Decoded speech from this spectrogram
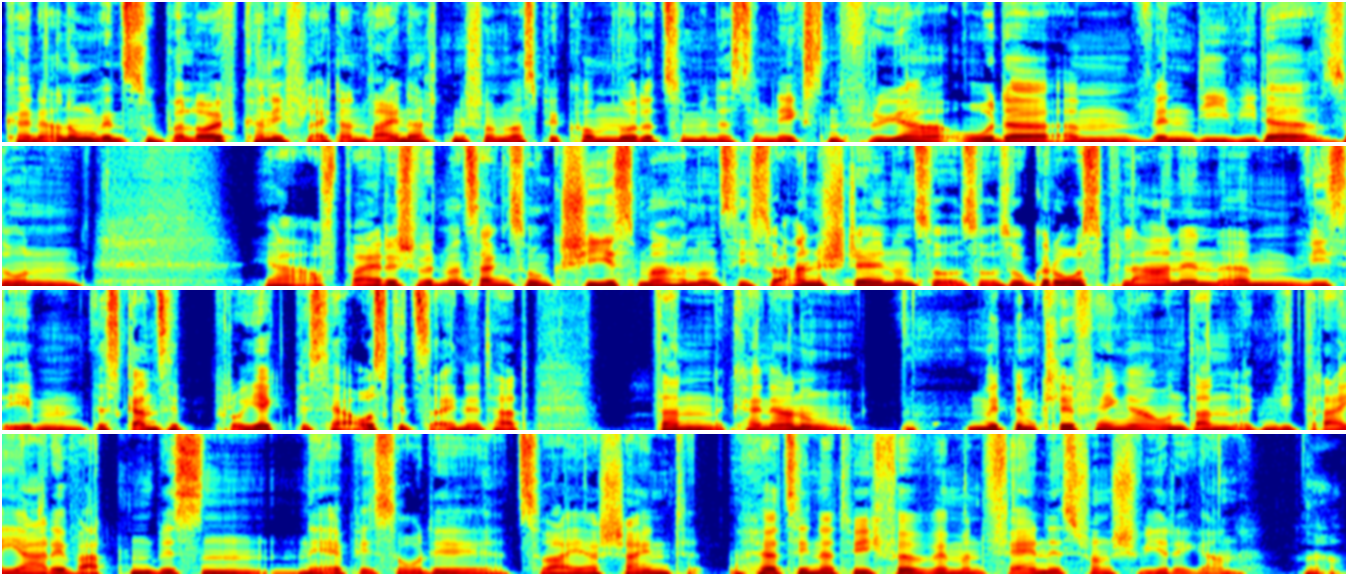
keine Ahnung, wenn es super läuft, kann ich vielleicht an Weihnachten schon was bekommen oder zumindest im nächsten Frühjahr. Oder ähm, wenn die wieder so ein ja, auf Bayerisch würde man sagen, so ein Geschieß machen und sich so anstellen und so, so, so groß planen, ähm, wie es eben das ganze Projekt bisher ausgezeichnet hat, dann, keine Ahnung, mit einem Cliffhanger und dann irgendwie drei Jahre warten, bis ein, eine Episode 2 erscheint, hört sich natürlich für, wenn man Fan ist, schon schwierig an. Ja.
